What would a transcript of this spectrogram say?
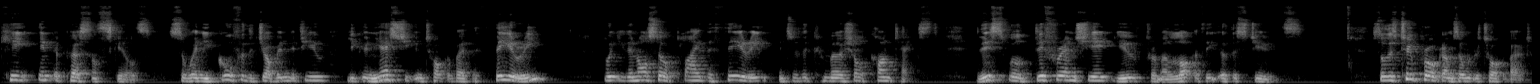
key interpersonal skills. So when you go for the job interview, you can, yes, you can talk about the theory, but you can also apply the theory into the commercial context. This will differentiate you from a lot of the other students. So there's two programs I want to talk about,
